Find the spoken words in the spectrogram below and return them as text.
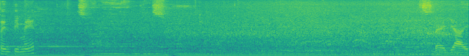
cm bề dày.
